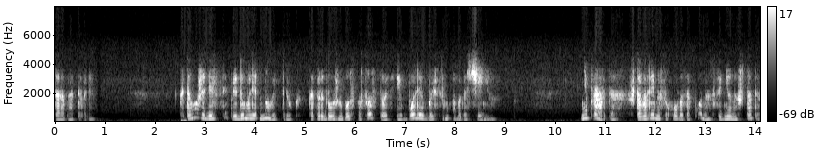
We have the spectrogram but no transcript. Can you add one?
зарабатывали. К тому же дельцы придумали новый трюк, который должен был способствовать их более быстрому обогащению. Неправда, что во время сухого закона в Соединенных Штатах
